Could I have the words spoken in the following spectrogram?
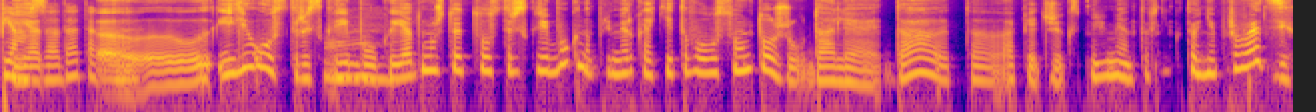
Пемза, я, да, такой? Э, или острый скребок. Mm. И я думаю, что этот острый скребок, например, какие-то волосы он тоже удаляет. Да, это, опять же, экспериментов никто не проводил.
